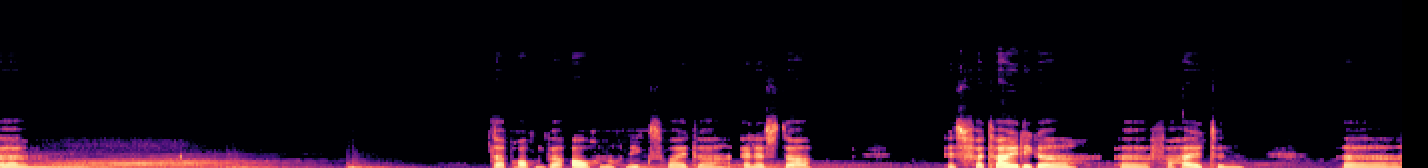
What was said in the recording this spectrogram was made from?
Ähm, da brauchen wir auch noch nichts weiter. Alistair ist Verteidiger äh, Verhalten äh,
